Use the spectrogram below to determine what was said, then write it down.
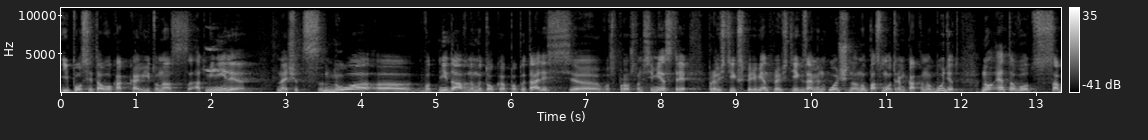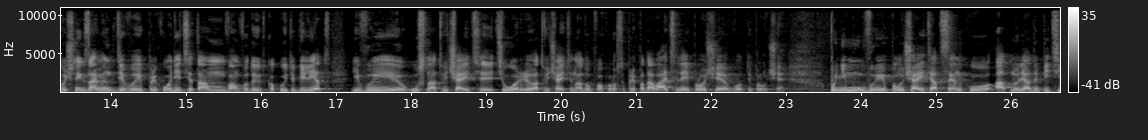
и после того, как ковид у нас отменили, Значит, но э, вот недавно мы только попытались э, вот в прошлом семестре провести эксперимент, провести экзамен очно. Ну, посмотрим, как оно будет. Но это вот обычный экзамен, где вы приходите там, вам выдают какой-то билет, и вы устно отвечаете теорию, отвечаете на доп. вопросы преподавателя и прочее, вот и прочее. По нему вы получаете оценку от 0 до 5,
